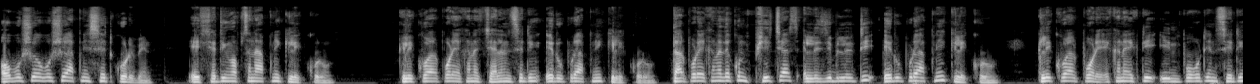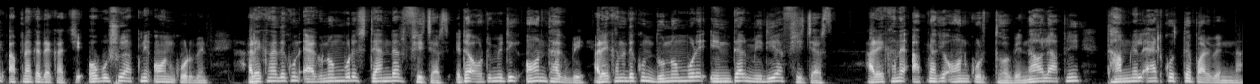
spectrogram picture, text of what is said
অবশ্যই অবশ্যই আপনি সেট করবেন। এই সেটিং অপশানে আপনি ক্লিক করুন। ক্লিক করার পরে এখানে চ্যালেঞ্জ সেটিং এর উপরে আপনি ক্লিক করুন। তারপরে এখানে দেখুন ফিচার্স এলিজিবিলিটি এর উপরে আপনি ক্লিক করুন। ক্লিক করার পরে এখানে একটি ইম্পর্টেন্ট সেটিং আপনাকে দেখাচ্ছি। অবশ্যই আপনি অন করবেন। আর এখানে দেখুন এক নম্বরে স্ট্যান্ডার্ড ফিচার্স এটা অটোমেটিক অন থাকবে। আর এখানে দেখুন দু নম্বরে ইন্টারমিডিয়া ফিচার্স আর এখানে আপনাকে অন করতে হবে। না হলে আপনি থামনেল অ্যাড করতে পারবেন না।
